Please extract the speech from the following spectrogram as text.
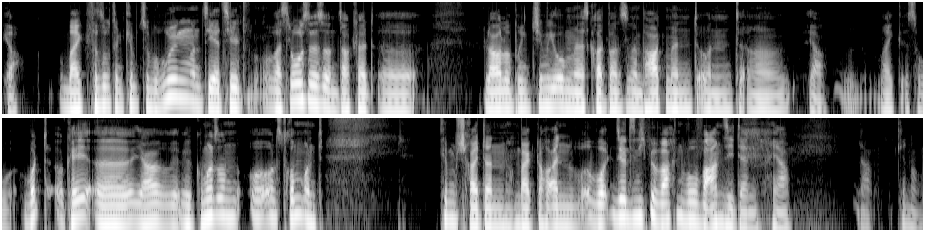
ja, Mike versucht den Kim zu beruhigen und sie erzählt, was los ist und sagt halt, äh, Lalo bringt Jimmy um, er ist gerade bei uns im Apartment und äh, ja, Mike ist so, what, okay, äh, ja, wir kümmern uns, uns drum und Kim schreit dann Mike noch an, wollten sie uns nicht bewachen, wo waren sie denn? Ja, ja, genau.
